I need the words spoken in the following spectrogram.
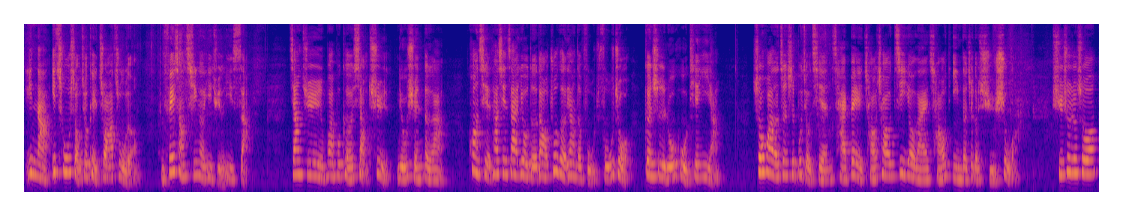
一拿一出手就可以抓住了，非常轻而易举的意思啊。”将军万不可小觑刘玄德啊！况且他现在又得到诸葛亮的辅辅佐，更是如虎添翼啊！说话的正是不久前才被曹操寄诱来曹营的这个徐庶啊。徐庶就说：“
